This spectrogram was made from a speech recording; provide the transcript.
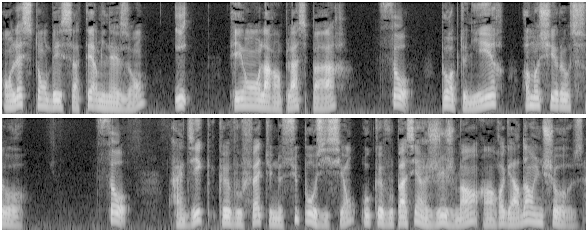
On laisse tomber sa terminaison i et on la remplace par so pour obtenir omoshiro so. So indique que vous faites une supposition ou que vous passez un jugement en regardant une chose.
